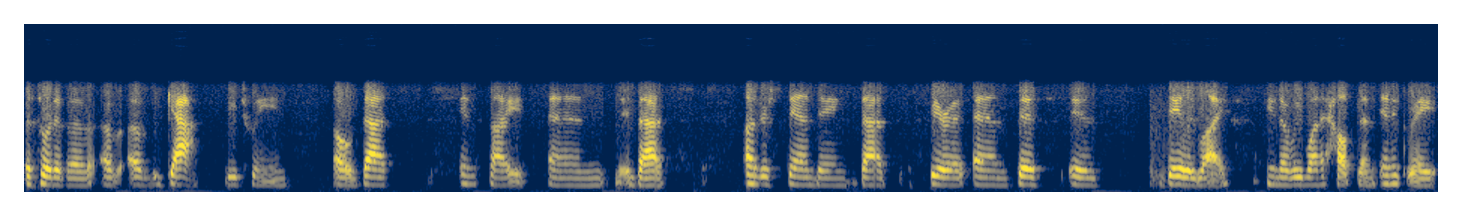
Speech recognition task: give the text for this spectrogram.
a sort of a, a, a gap between, oh, that's insight and that's understanding, that's spirit, and this is daily life. You know, we want to help them integrate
